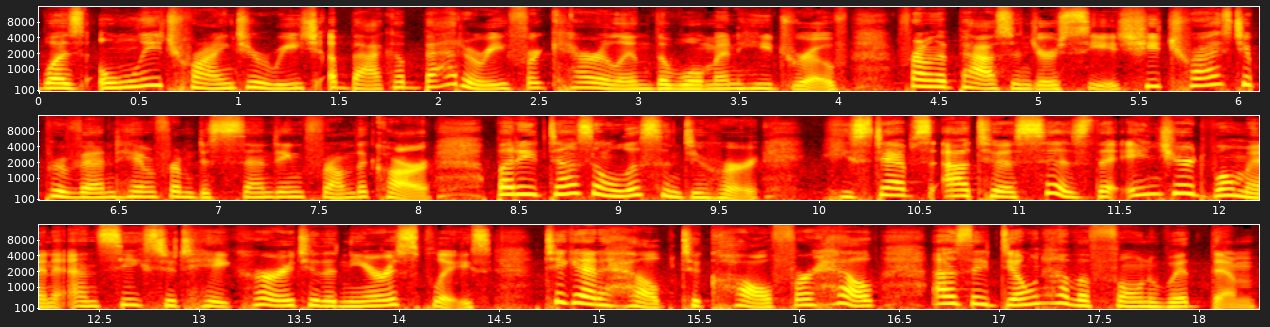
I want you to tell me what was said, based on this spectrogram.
was only trying to reach a backup battery for Carolyn, the woman he drove, from the passenger seat. She tries to prevent him from descending from the car, but he doesn't listen to her. He steps out to assist the injured woman and seeks to take her to the nearest place to get help to call for help as they don't have a phone with them.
